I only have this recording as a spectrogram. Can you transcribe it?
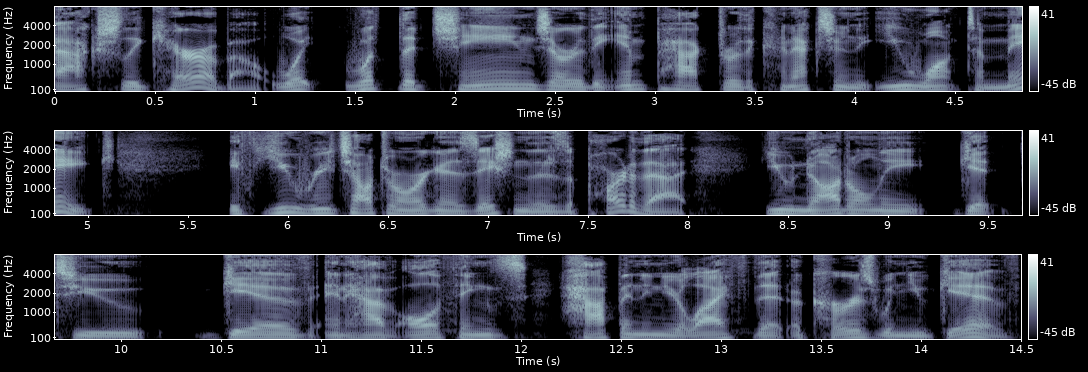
actually care about, what what the change or the impact or the connection that you want to make. If you reach out to an organization that is a part of that, you not only get to give and have all the things happen in your life that occurs when you give,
